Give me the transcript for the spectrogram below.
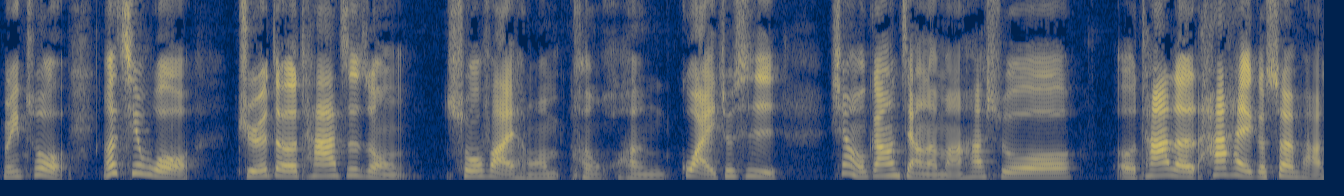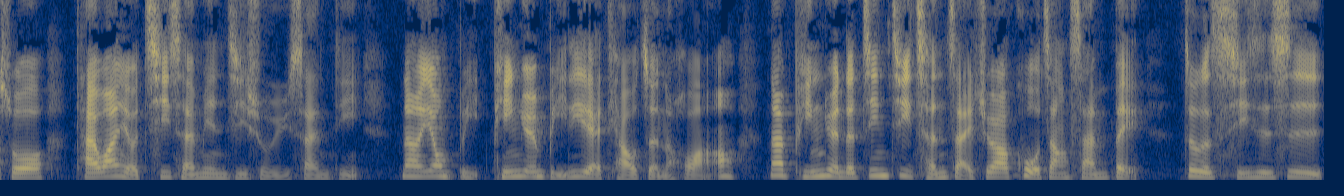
没错。而且我觉得他这种说法也很很很怪，就是像我刚刚讲了嘛，他说。呃，他的他还有一个算法说，台湾有七成面积属于山地，那用比平原比例来调整的话，哦，那平原的经济承载就要扩张三倍。这个其实是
